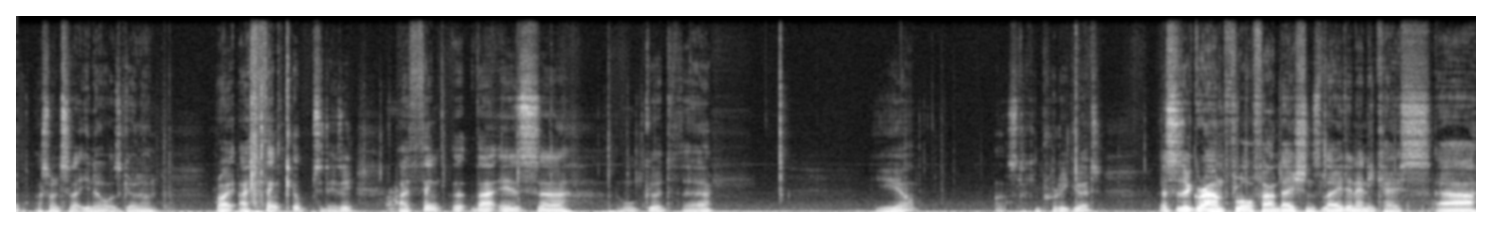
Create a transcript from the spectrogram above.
I just wanted to let you know what was going on. Right, I think. Oopsie daisy. I think that that is uh, all good there. Yep, that's looking pretty good. This is a ground floor foundations laid in any case. Uh,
